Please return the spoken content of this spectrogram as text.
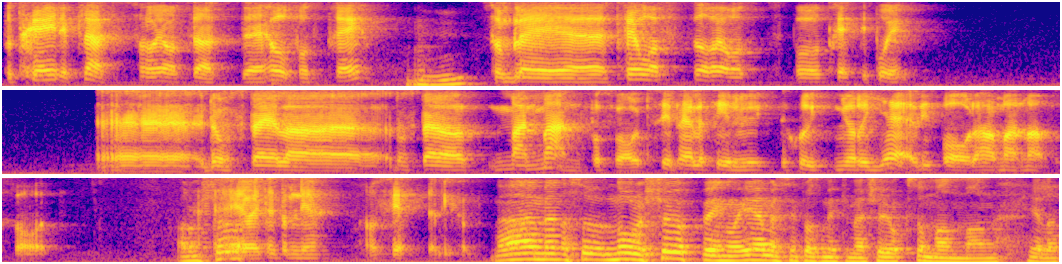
på tredje plats har jag satt eh, H43 som blev tvåa förra året på 30 poäng. De spelar, de spelar man-man-försvar i princip hela tiden, vilket är sjukt. De gör det jävligt bra det här man-man-försvaret. Ja, kör... Jag vet inte om ni har sett det liksom. Nej men alltså Norrköping och Emil som vi pratar mycket med kör ju också man-man hela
